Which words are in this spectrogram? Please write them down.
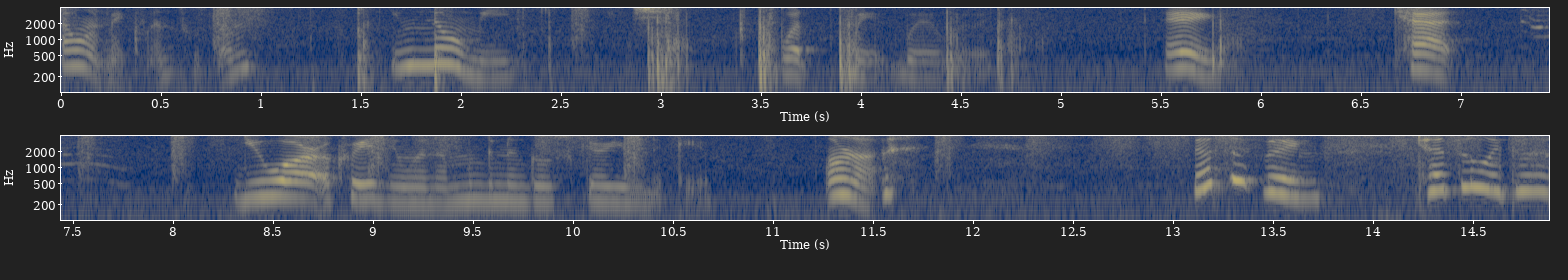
I won't make friends with them. You know me. What? Wait, wait, wait, wait. Hey, cat. You are a crazy one. I'm gonna go scare you in the cave. or not. That's the thing. Cats are like uh,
